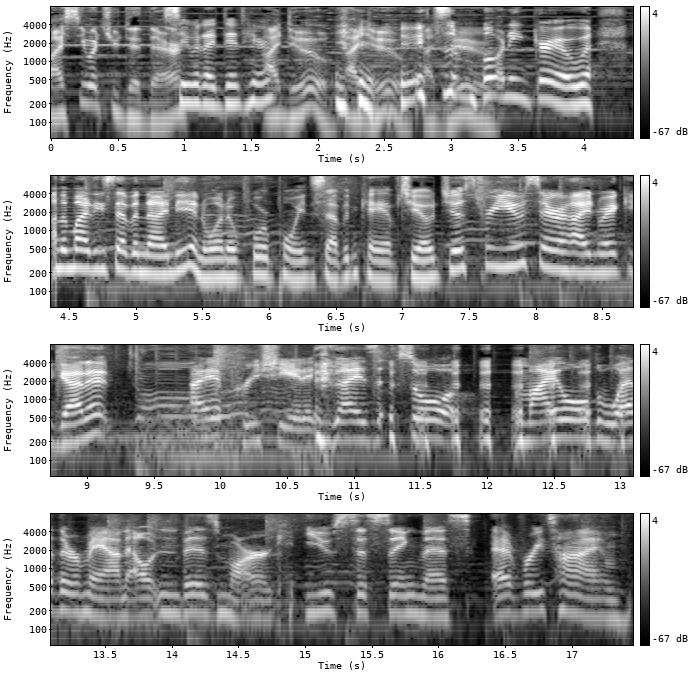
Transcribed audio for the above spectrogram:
I see what you did there. See what I did here? I do. I do. it's I the morning crew on the Mighty 790 and 104.7 KFGO. Just for you, Sarah Heinrich. You got it? I appreciate it. You guys, so my old weatherman out in Bismarck used to sing this every time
